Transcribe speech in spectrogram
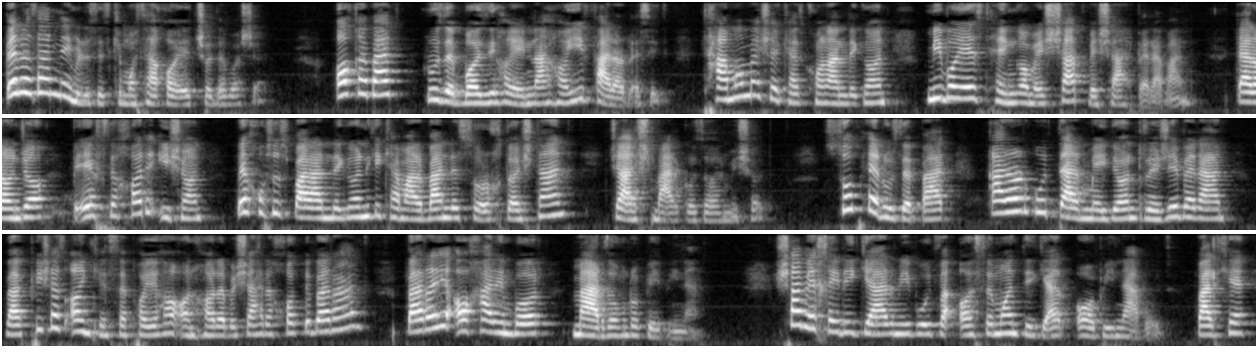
به نظر نمی‌رسید که متقاعد شده باشه. عاقبت روز بازی های نهایی فرا رسید. تمام شرکت کنندگان میبایست هنگام شب به شهر بروند. در آنجا به افتخار ایشان به خصوص برندگانی که کمربند سرخ داشتند جشن برگزار می‌شد. صبح روز بعد قرار بود در میدان رژه برند و پیش از آنکه سپایه ها آنها را به شهر خود ببرند برای آخرین بار مردم رو ببینند. شب خیلی گرمی بود و آسمان دیگر آبی نبود بلکه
